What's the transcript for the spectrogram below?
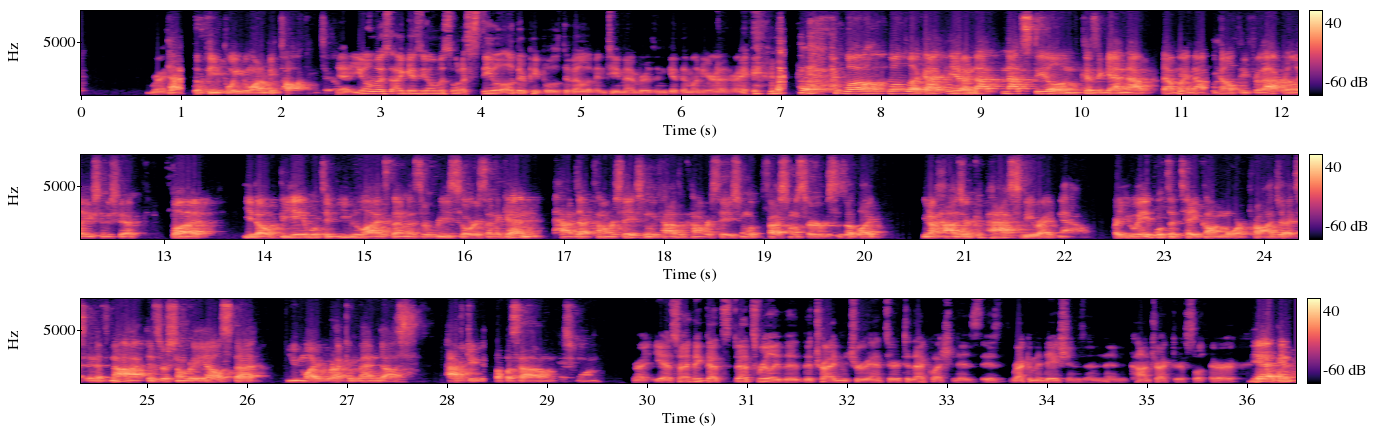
Right. That's the people you want to be talking to. Yeah, you almost, I guess, you almost want to steal other people's development team members and get them on your own, right? well, well, look, I, you know, not not steal them because again, that that might not be healthy for that relationship. But you know, be able to utilize them as a resource. And again, have that conversation. We've had the conversation with professional services of like, you know, how's your capacity right now? Are you able to take on more projects? And if not, is there somebody else that you might recommend us after you help us out on this one? Right. Yeah. So I think that's that's really the, the tried and true answer to that question is is recommendations and, and contractors or yeah and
